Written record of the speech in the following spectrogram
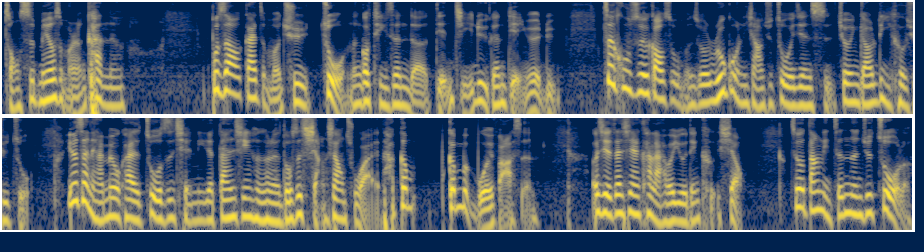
总是没有什么人看呢？不知道该怎么去做，能够提升你的点击率跟点阅率。这个故事就告诉我们说，如果你想要去做一件事，就应该要立刻去做，因为在你还没有开始做之前，你的担心很可能都是想象出来的，它根根本不会发生，而且在现在看来还会有点可笑。只有当你真正去做了。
